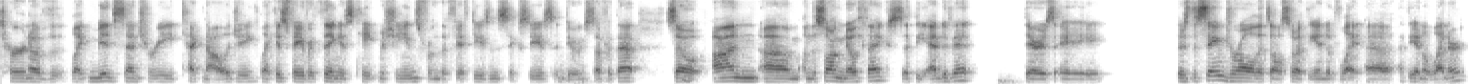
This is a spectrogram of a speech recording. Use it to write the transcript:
turn of the, like mid-century technology. Like his favorite thing is tape machines from the 50s and 60s and doing stuff with that. So on um, on the song no thanks at the end of it there's a there's the same drawl that's also at the end of like uh, at the end of leonard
